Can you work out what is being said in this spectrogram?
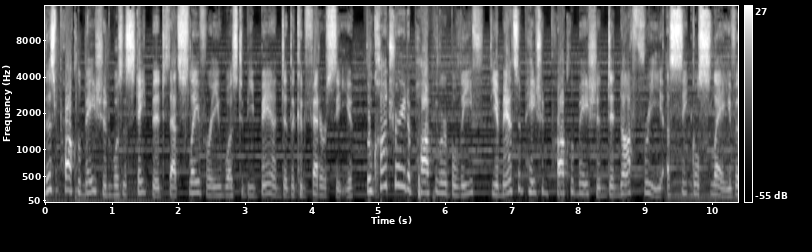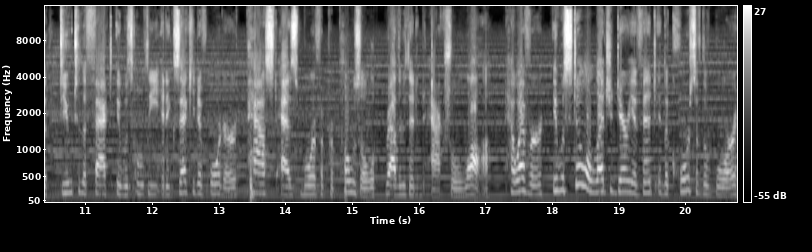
this proclamation was a statement that slavery was to be banned in the Confederacy. Though contrary to popular belief, the Emancipation Proclamation did not free a single slave due to the fact it was only an executive order passed as more of a proposal rather than an actual law. However, it was still a legendary event in the course of the war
